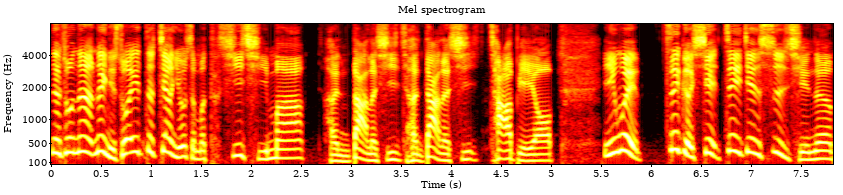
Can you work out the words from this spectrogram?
那说那那你说，哎，这这样有什么稀奇吗？很大的稀很大的稀差别哦，因为这个现这件事情呢，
